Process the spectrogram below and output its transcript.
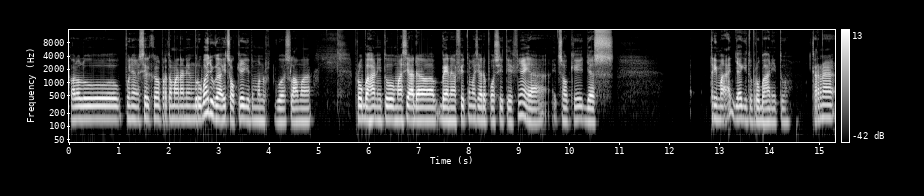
kalau lu punya circle pertemanan yang berubah juga it's okay gitu menurut gua. Selama perubahan itu masih ada benefitnya masih ada positifnya ya it's okay just terima aja gitu perubahan itu. Karena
